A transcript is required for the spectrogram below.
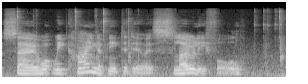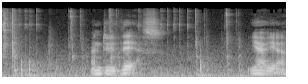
so what we kind of need to do is slowly fall and do this. Yeah, yeah.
